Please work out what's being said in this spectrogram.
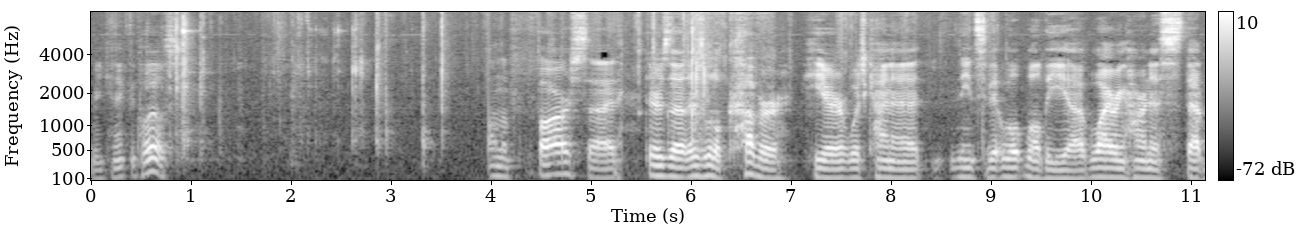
Reconnect the coils. On the far side, there's a there's a little cover here, which kind of needs to be, well, well the uh, wiring harness, that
